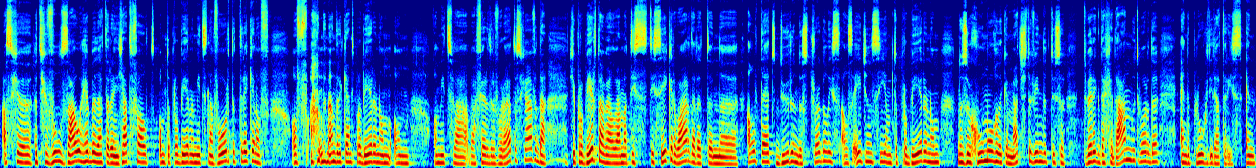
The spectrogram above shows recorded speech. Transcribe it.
als je het gevoel zou hebben dat er een gat valt, om te proberen om iets naar voren te trekken. Of, of aan de andere kant proberen om, om, om iets wat, wat verder vooruit te schuiven. Dat, je probeert dat wel, maar het is, het is zeker waar dat het een uh, altijd durende struggle is als agency om te proberen om een zo goed mogelijke match te vinden tussen het werk dat gedaan moet worden en de ploeg die dat er is. En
